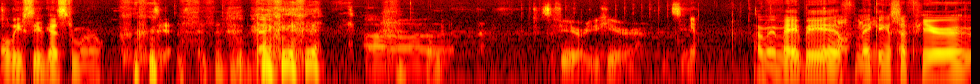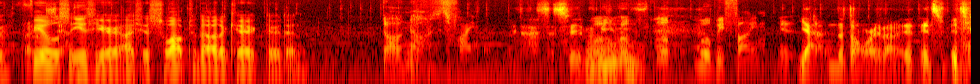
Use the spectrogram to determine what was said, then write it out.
I'll leave see you guys tomorrow. See Dang. Uh, Sophia, are you here? Let's see. Yep. I mean, maybe if Oh, making yeah. Saphir Right, feels yeah. easier, I should swap to the other character then. Oh no, it's fine. It's- it's- it- We'll, we- we'll, we'll, we'll be fine. It- yeah, don't- no, don't worry about it. it. It's it's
